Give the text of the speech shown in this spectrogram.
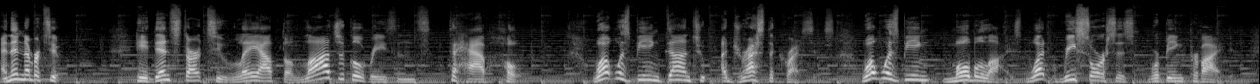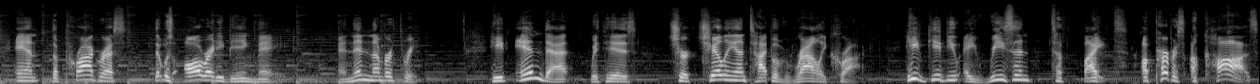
And then, number two, He'd then start to lay out the logical reasons to have hope. What was being done to address the crisis? What was being mobilized? What resources were being provided? And the progress that was already being made. And then, number three, he'd end that with his Churchillian type of rally cry. He'd give you a reason to fight, a purpose, a cause.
